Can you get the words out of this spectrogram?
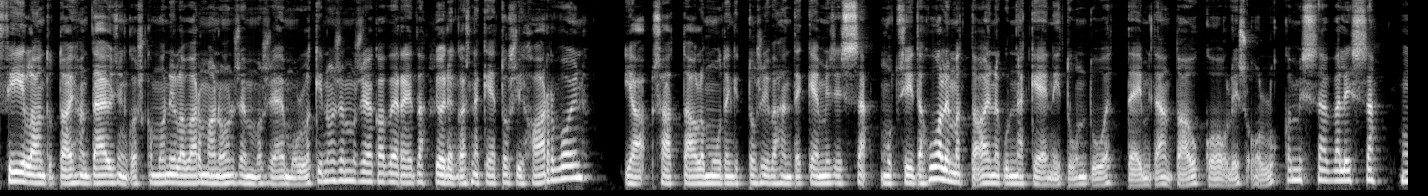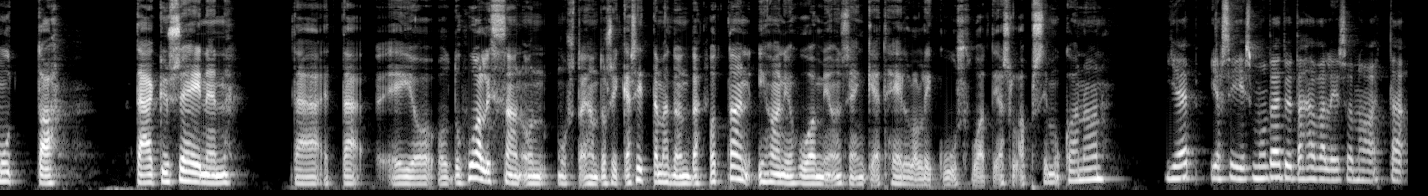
fiilaan tota ihan täysin, koska monilla varmaan on semmoisia ja mullakin on semmoisia kavereita, joiden kanssa näkee tosi harvoin ja saattaa olla muutenkin tosi vähän tekemisissä, mutta siitä huolimatta aina kun näkee, niin tuntuu, ettei mitään taukoa olisi ollutkaan missään välissä. Mutta tämä kyseinen tämä, että ei ole oltu huolissaan, on musta ihan tosi käsittämätöntä, ottaen ihan jo huomioon senkin, että heillä oli kuusivuotias lapsi mukanaan. Jep, ja siis mun täytyy tähän väliin sanoa, että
